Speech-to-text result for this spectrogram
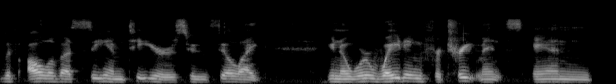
with all of us CMTers who feel like, you know, we're waiting for treatments and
